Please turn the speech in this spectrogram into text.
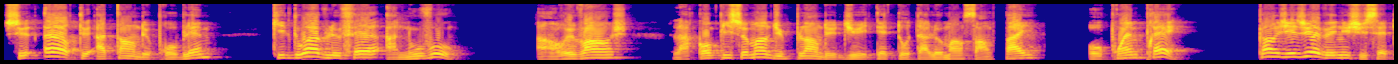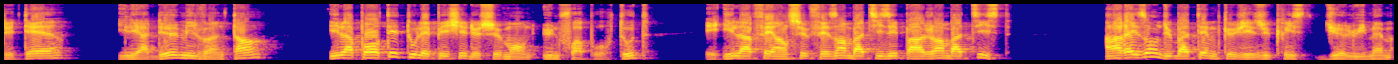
se heurte à tant de problèmes qu'ils doivent le faire à nouveau. En revanche, l'accomplissement du plan de Dieu était totalement sans faille, au point près. Quand Jésus est venu sur cette terre, il y a 2020 ans, il a porté tous les péchés de ce monde une fois pour toutes, et il a fait en se faisant baptiser par Jean-Baptiste. En raison du baptême que Jésus-Christ, Dieu lui-même,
